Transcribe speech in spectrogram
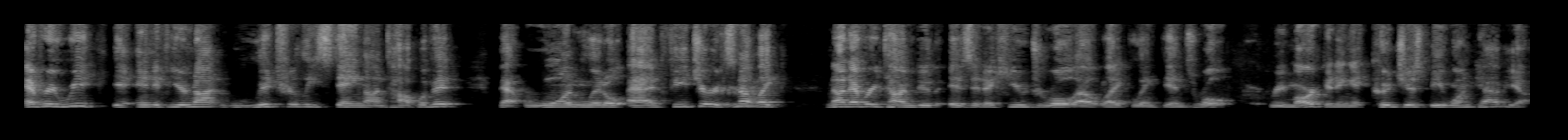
every week and if you're not literally staying on top of it that one little ad feature it's not mm-hmm. like not every time do is it a huge rollout like linkedin's role remarketing it could just be one caveat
